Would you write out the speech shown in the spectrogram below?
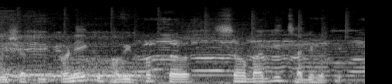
देशातील अनेक भाविक भक्त सहभागी झाले होते.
